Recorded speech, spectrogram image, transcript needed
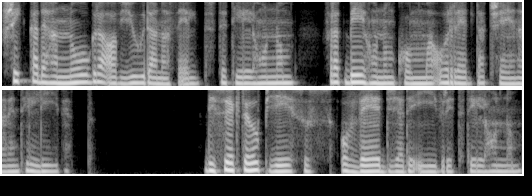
skickade han några av judarnas äldste till honom för att be honom komma och rädda tjänaren till livet. De sökte upp Jesus och vädjade ivrigt till honom.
